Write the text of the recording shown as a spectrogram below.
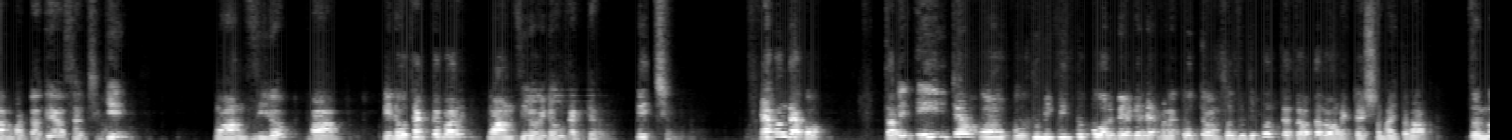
নাম্বারটা দেওয়া আছে হচ্ছে কি ওয়ান জিরো বা এটাও থাকতে পারে ওয়ান জিরো এটাও থাকতে পারে ইচ্ছে এখন দেখো, তাহলে এইটা অঙ্ক তুমি কিন্তু করবে গেলে মানে করতে অঙ্ক যদি করতে চাও, তাহলে অনেকটা সময় তোমার জন্য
